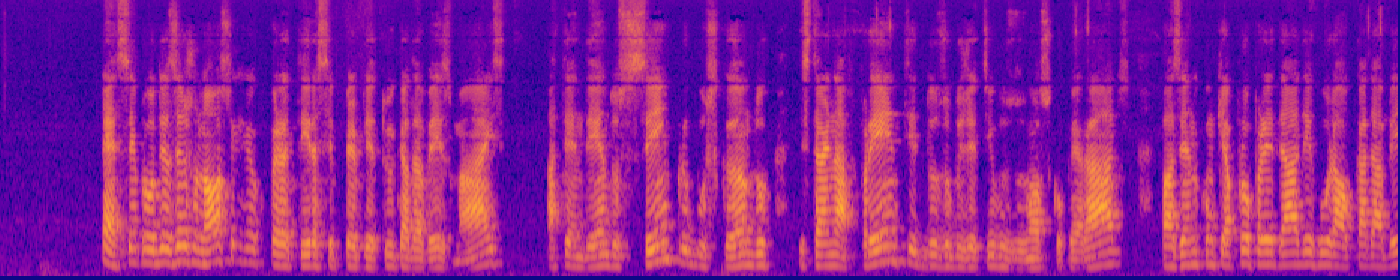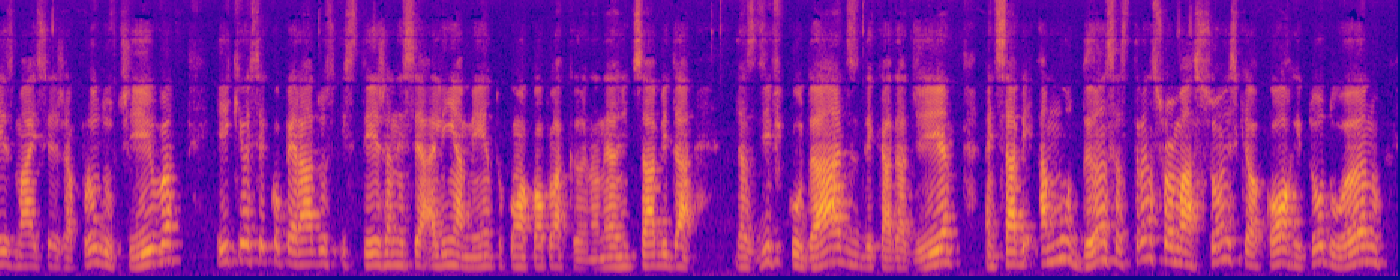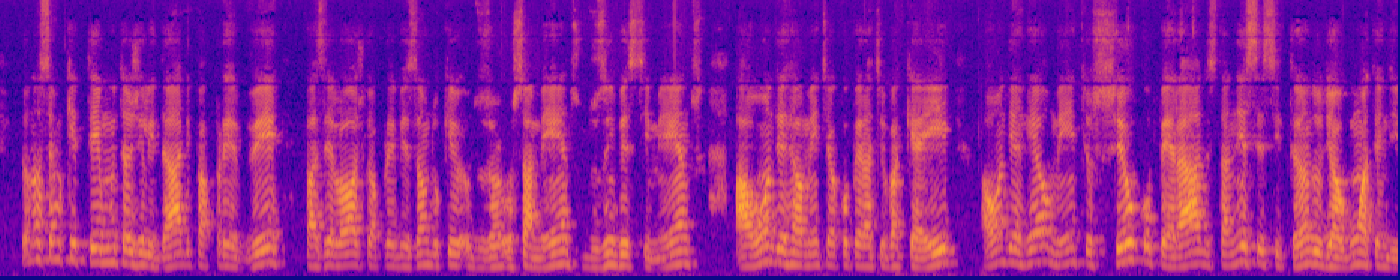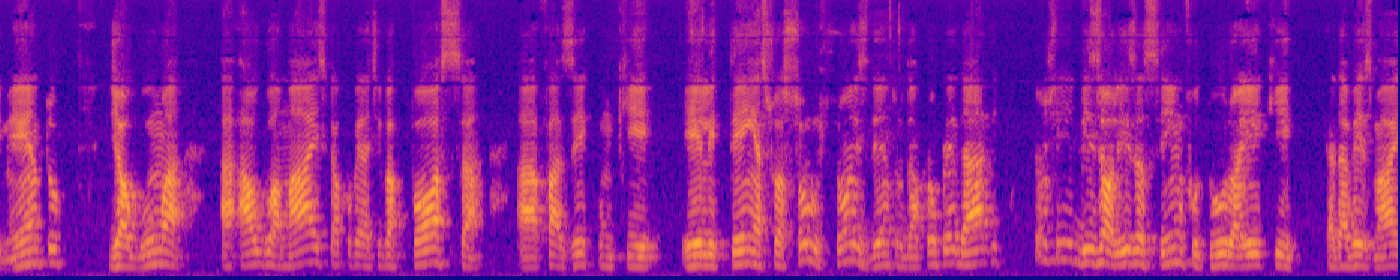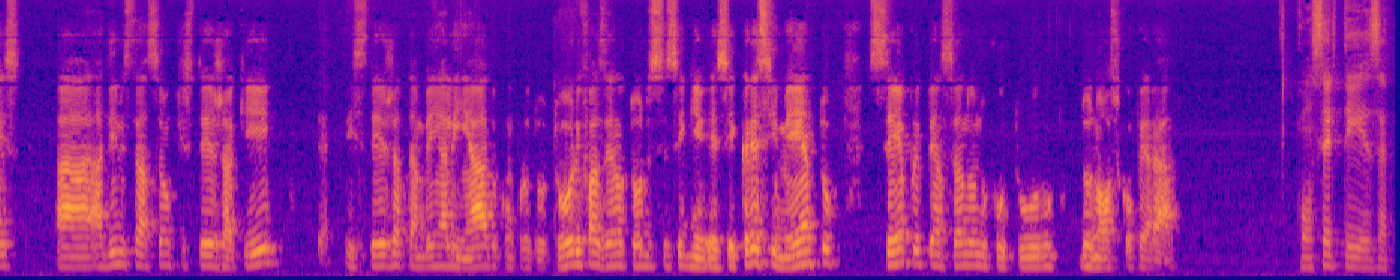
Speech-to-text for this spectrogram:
É, sempre o desejo nosso é que a cooperativa se perpetue cada vez mais, atendendo, sempre buscando estar na frente dos objetivos dos nossos cooperados, fazendo com que a propriedade rural cada vez mais seja produtiva e que esse cooperado esteja nesse alinhamento com a Copla Cana. Né? A gente sabe da, das dificuldades de cada dia, a gente sabe a mudança, as transformações que ocorrem todo ano, então nós temos que ter muita agilidade para prever, fazer, lógico, a previsão do que dos orçamentos, dos investimentos, aonde realmente a cooperativa quer ir, aonde realmente o seu cooperado está necessitando de algum atendimento, de alguma algo a mais que a cooperativa possa a, fazer com que ele tenha suas soluções dentro da propriedade. Então a gente visualiza assim um futuro aí que cada vez mais a administração que esteja aqui esteja também alinhado com o produtor e fazendo todo esse, esse crescimento, sempre pensando no futuro do nosso cooperado. Com certeza.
